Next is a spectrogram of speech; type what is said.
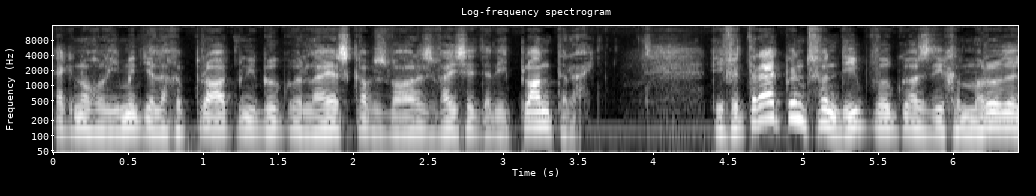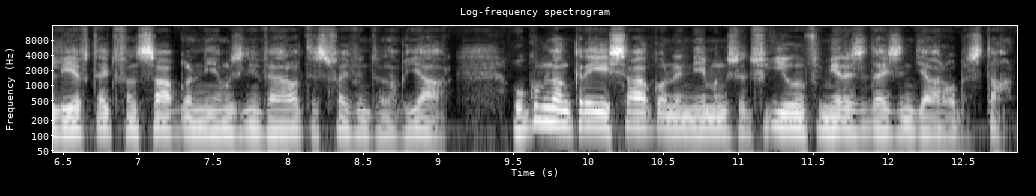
Ek het nogal hier met julle gepraat met die boek oor leierskapswaardes wysheid uit die planteryk. Die vertrekpunt van Diepwoek was die gemiddelde leeftyd van saakondernemings in die wêreld is 25 jaar. Hoekom dan kry jy saakondernemings wat vir eeue en vir meer as 1000 jaar al bestaan?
